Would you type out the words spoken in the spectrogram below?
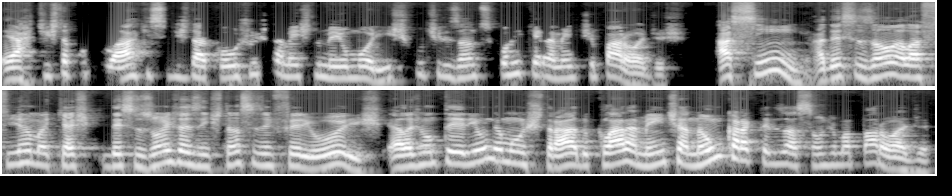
é artista popular que se destacou justamente no meio humorístico, utilizando-se corriqueiramente de paródias. Assim, a decisão ela afirma que as decisões das instâncias inferiores elas não teriam demonstrado claramente a não caracterização de uma paródia.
